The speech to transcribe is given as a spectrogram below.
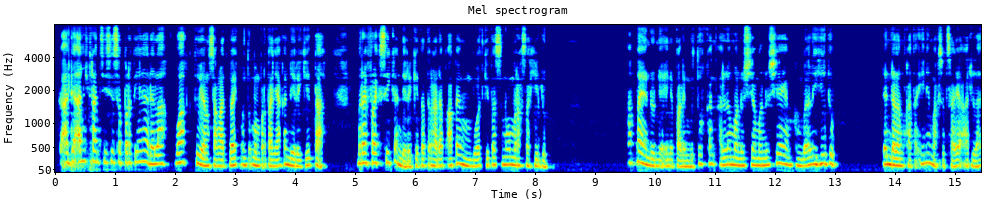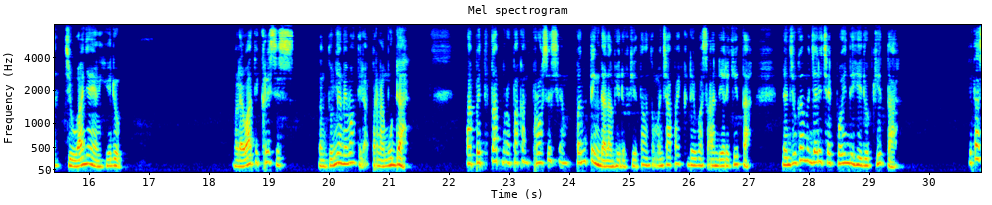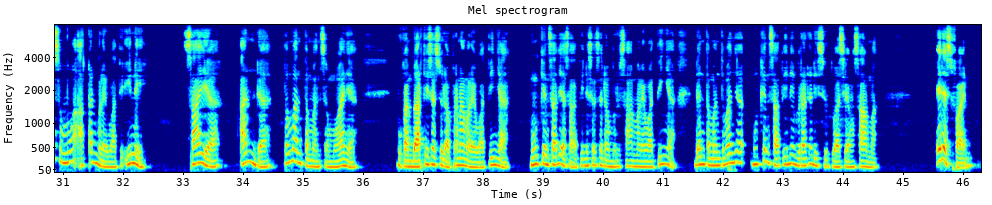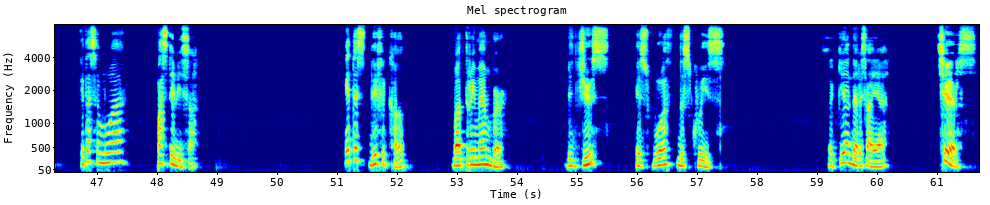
Keadaan transisi seperti ini adalah waktu yang sangat baik untuk mempertanyakan diri kita, merefleksikan diri kita terhadap apa yang membuat kita semua merasa hidup. Apa yang dunia ini paling butuhkan adalah manusia-manusia yang kembali hidup, dan dalam kata ini maksud saya adalah jiwanya yang hidup. Melewati krisis tentunya memang tidak pernah mudah, tapi tetap merupakan proses yang penting dalam hidup kita untuk mencapai kedewasaan diri kita dan juga menjadi checkpoint di hidup kita. Kita semua akan melewati ini. Saya, Anda, teman-teman semuanya. Bukan berarti saya sudah pernah melewatinya, Mungkin saja saat ini saya sedang berusaha melewatinya, dan teman-temannya mungkin saat ini berada di situasi yang sama. It is fine. Kita semua pasti bisa. It is difficult, but remember, the juice is worth the squeeze. Sekian dari saya. Cheers!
